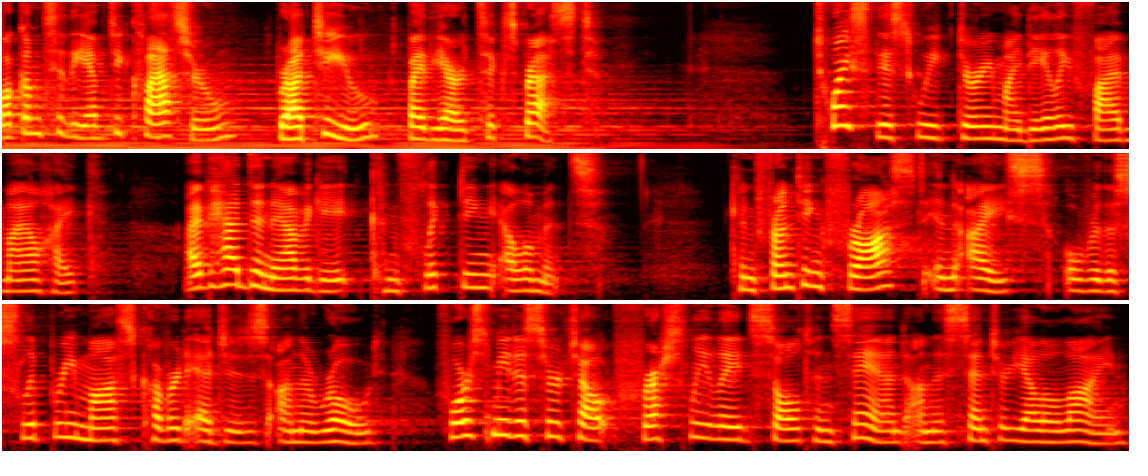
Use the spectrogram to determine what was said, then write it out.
Welcome to the Empty Classroom, brought to you by the Arts Expressed. Twice this week during my daily five mile hike, I've had to navigate conflicting elements. Confronting frost and ice over the slippery moss covered edges on the road forced me to search out freshly laid salt and sand on the center yellow line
